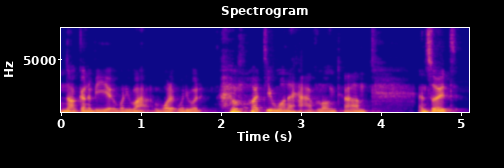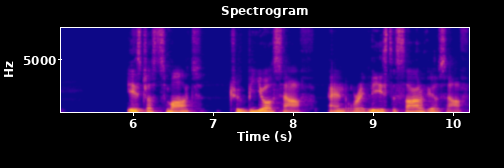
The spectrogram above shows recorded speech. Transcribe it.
not going to be what you want, what, what you would, what you want to have long term. And so it is just smart to be yourself and or at least a side of yourself.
